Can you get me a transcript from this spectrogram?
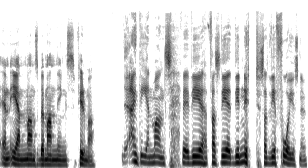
en enmans bemanningsfirma? Ja, inte enmans. Vi, vi, är- fast det, är- det är nytt, så att vi är få just nu.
